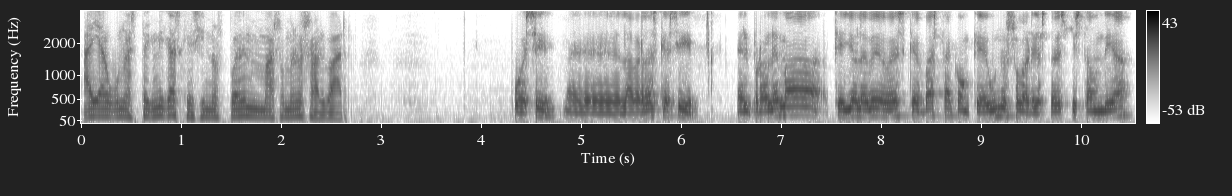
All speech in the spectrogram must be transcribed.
hay algunas técnicas que sí nos pueden más o menos salvar. Pues sí, eh, la verdad es que sí. El problema que yo le veo es que basta con que un usuario esté despistado un día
